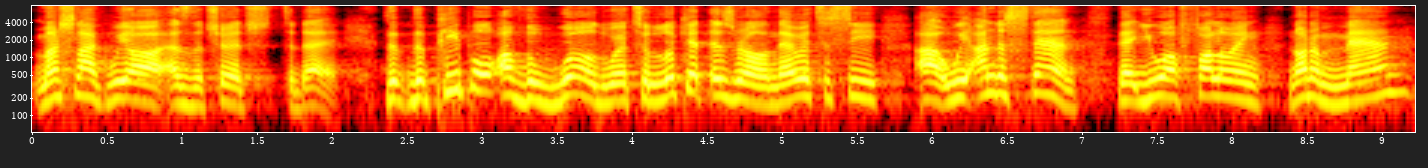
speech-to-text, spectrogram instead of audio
much like we are as the church today. The, the people of the world were to look at Israel and they were to see, uh, we understand that you are following not a man,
